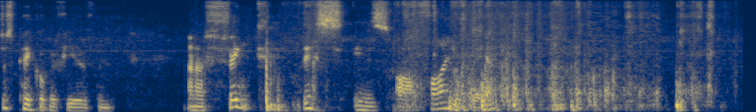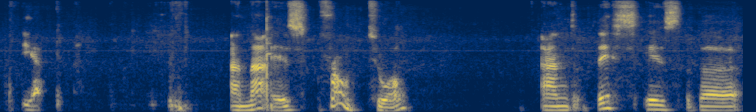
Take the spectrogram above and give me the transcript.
just pick up a few of them. And I think this is our final beer. Yeah. And that is from To Øl. And this is the,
